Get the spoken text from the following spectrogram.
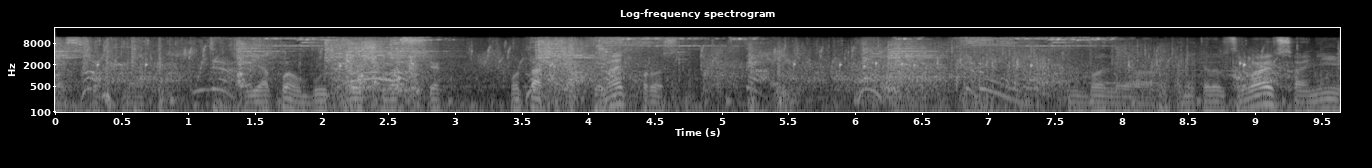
Вас всех. Я понял, будет проще вас всех вот так вот отпинать просто. Бля, они когда взрываются, они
